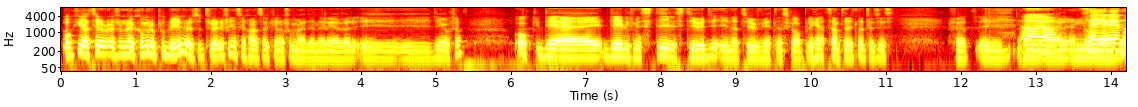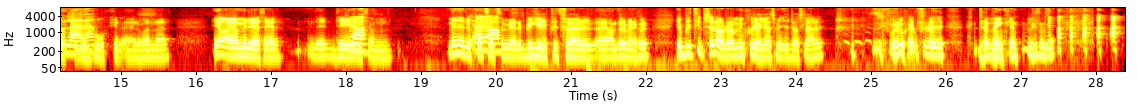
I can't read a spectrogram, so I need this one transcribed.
Och jag tror, eftersom det här kommer upp på bio nu så tror jag det finns en chans att kunna få med dina elever i, i det också. Och det är, det är liksom en stilstudie i naturvetenskaplighet samtidigt naturligtvis. För att eh, han Ja, ja. är en Säger det och NO-läraren. boken är vad är. Ja, ja, men det jag säger. Det, det är Ja. liksom... Men ändå på Ja, ett sätt som gör det begripligt för eh, andra människor. Jag blir tipsad av av min kollega som är idrottslärare. så får du själv fylla i den länken. Liksom så.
